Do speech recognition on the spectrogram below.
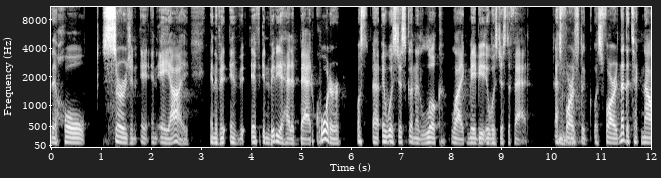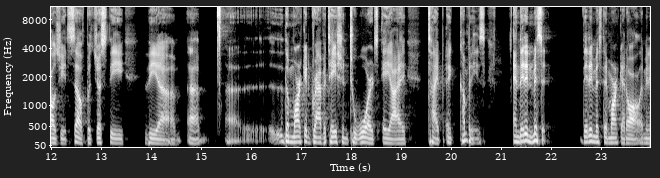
the whole surge in, in ai and if it, if, if nvidia had a bad quarter uh, it was just going to look like maybe it was just a fad. As far as the as far not the technology itself but just the the uh, uh, uh, the market gravitation towards ai type uh, companies and they didn't miss it. They didn't miss their mark at all. I mean,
